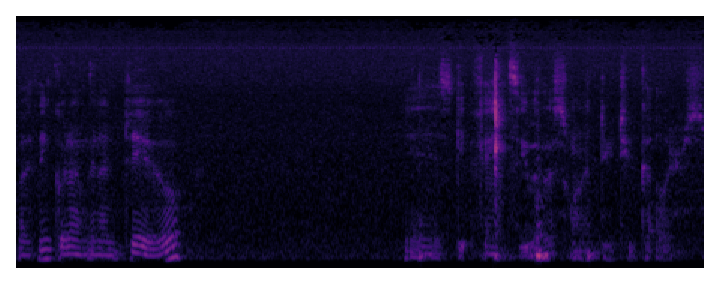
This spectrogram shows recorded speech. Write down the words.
But I think what I'm going to do is get fancy with this one and do two colors.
